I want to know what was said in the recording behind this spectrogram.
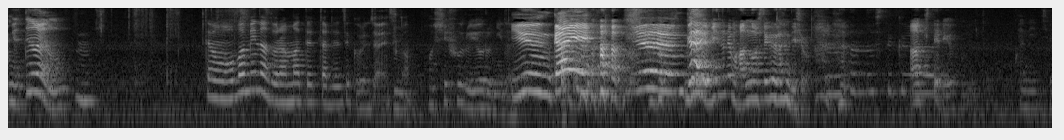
言ってないの？うん。でも大場美奈ドラマって言ったら出てくるんじゃないですか、星降る夜にだよ。言うんかい！言うんかい！で みんなでも反応してくれないんでしょ。反応してくれないあ来てるよ。こんにち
